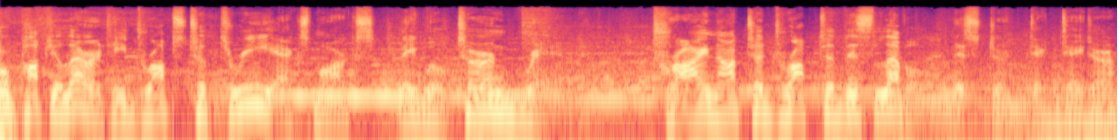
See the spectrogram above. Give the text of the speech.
Your popularity drops to 3 X marks, they will turn red. Try not to drop to this level, Mr. Dictator.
